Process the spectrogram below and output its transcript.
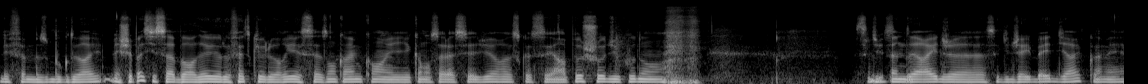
les- fameuses boucles d'oreilles. Mais je sais pas si ça abordait le fait que Laurie ait 16 ans quand même quand il commence à la séduire. Est-ce que c'est un peu chaud du coup dans. C'est du underage, euh, c'est du J-bait direct, quoi, mais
